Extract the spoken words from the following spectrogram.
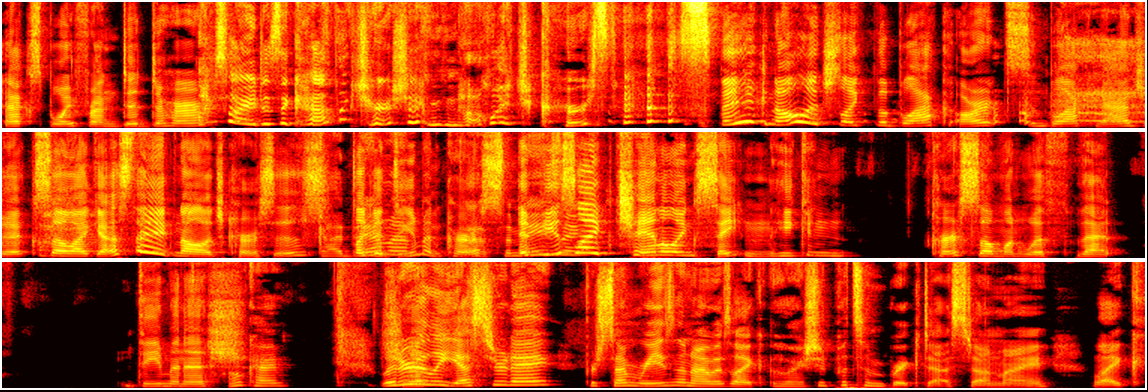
ex-boyfriend did to her. I'm sorry, does the Catholic Church acknowledge curses? They acknowledge like the black arts and black magic, so I guess they acknowledge curses, God like a it, demon curse. If he's like channeling Satan, he can curse someone with that demonish. Okay. Literally yesterday, for some reason, I was like, "Oh, I should put some brick dust on my like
